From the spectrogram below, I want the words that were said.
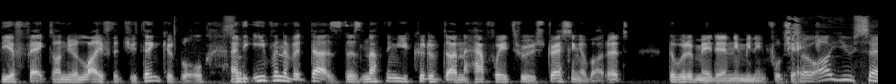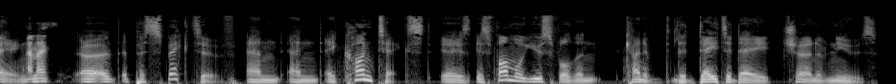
the effect on your life that you think it will. and even if it does, there's nothing you could have done halfway through stressing about it that would have made any meaningful change. So, are you saying and I, uh, a perspective and and a context is is far more useful than kind of the day to day churn of news?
